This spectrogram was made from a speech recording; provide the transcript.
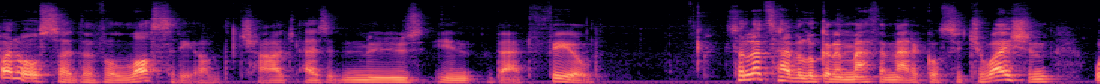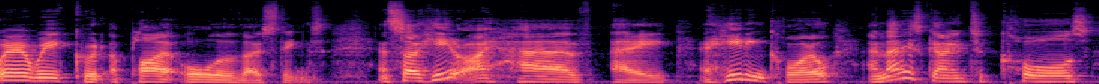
but also the velocity of the charge as it moves in that field. So let's have a look at a mathematical situation where we could apply all of those things. And so here I have a, a heating coil and that is going to cause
